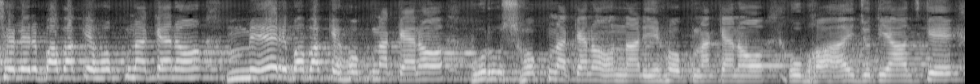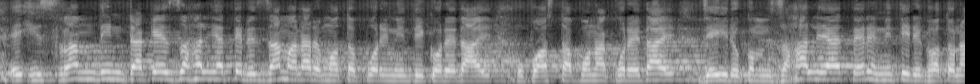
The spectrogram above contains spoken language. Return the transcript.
ছেলের বাবাকে হোক না কেন, মেয়ের বাবাকে হোক না কেন, পুরুষ হোক না কেন, নারী হোক না কেন, উভয় যদি আজকে এই ইসলাম দিনটাকে জাহালিয়াতের জামানার মতো পরিণতি করে দেয়, উপস্থাপনা করে দেয় যে এইরকম জাহালিয়াতের নীতির ঘটনা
